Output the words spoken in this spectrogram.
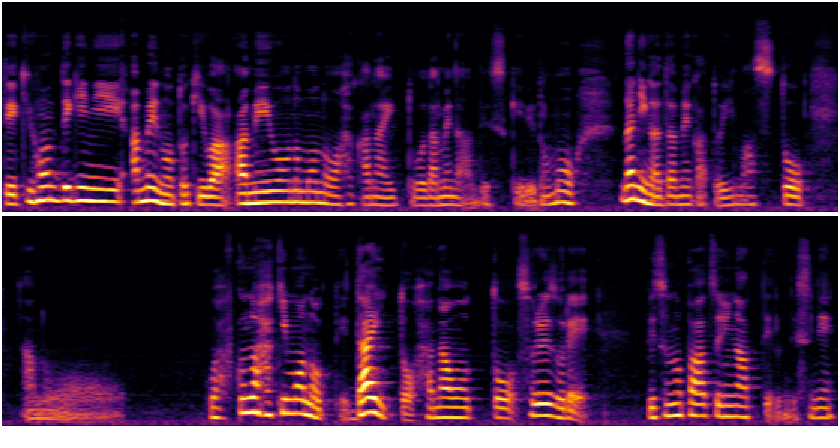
基本的に雨の時は雨用のものを履かないとダメなんですけれども何がダメかと言いますとあの和服の履物って台と鼻緒とそれぞれ別のパーツになってるんですね。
